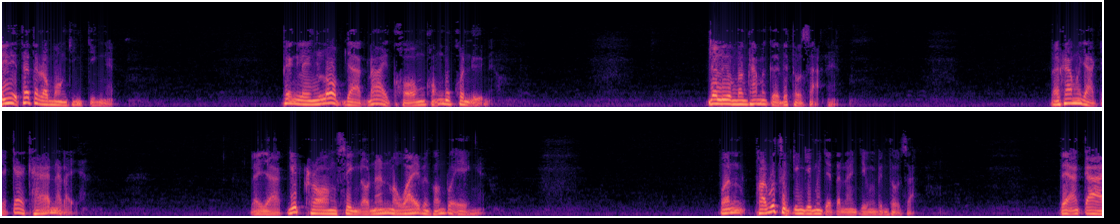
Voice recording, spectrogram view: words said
ทีนี้ถ้าเรามองจริงๆอะเพ่งเล็งโลภอยากได้ของของบุคคลอื่นอย่าลืมบางครั้งมันเกิดด้วยโทสะนะบางครั้งมันอยากจะแก้แค้นอะไรและอยากยึดครองสิ่งเหล่านั้นมาไว้เป็นของตัวเองเนี่ยเพราะความรู้สึกจริง ๆ มันเจตนาจริงมันเป็นโทสะแต่อาการ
